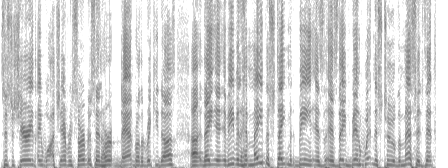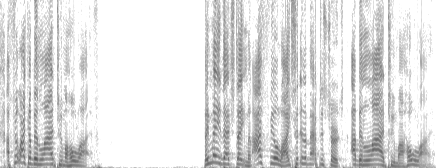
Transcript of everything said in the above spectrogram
Sister Sherry, they watch every service, and her dad, Brother Ricky, does. Uh, they have even have made the statement being as as they've been witness to of the message that I feel like I've been lied to my whole life. They made that statement. I feel like sitting in a Baptist church, I've been lied to my whole life.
